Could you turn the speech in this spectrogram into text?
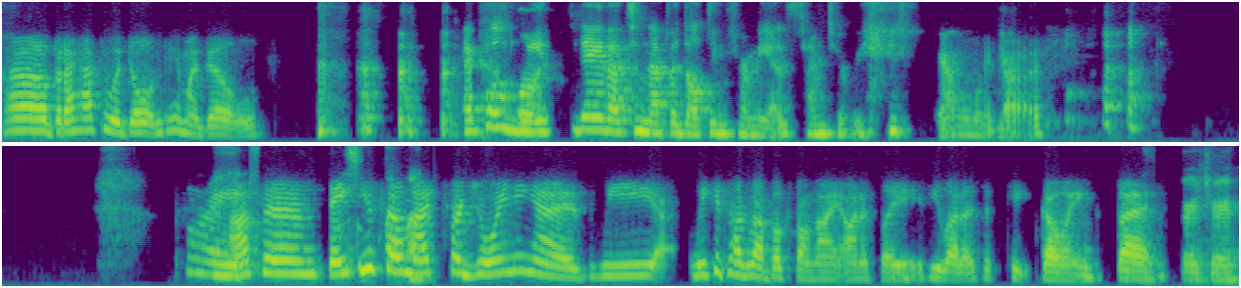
Oh, but I have to adult and pay my bills. I pulled well, weeds today. That's enough adulting for me. It's time to read. Yeah. Oh my gosh. All right. Awesome. Thank you so much for joining us. We we could talk about books all night, honestly, if you let us just keep going. But very true.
